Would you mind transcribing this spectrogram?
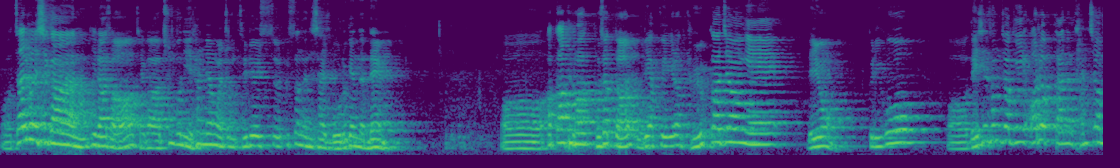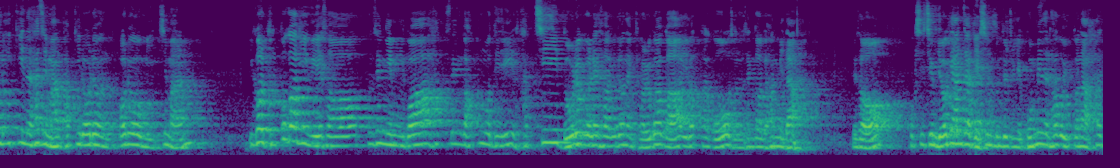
어, 짧은 시간이라서 제가 충분히 설명을 좀 드릴 수 있었는지 잘 모르겠는데 어, 아까 앞에 봐- 보셨던 우리 학교의 이런 교육과정의 내용 그리고 어, 내신 성적이 어렵다는 단점이 있기는 하지만 받기 어려운 어려움이 있지만 이걸 극복하기 위해서 선생님과 학생과 학부모들이 같이 노력을 해서 이뤄낸 결과가 이렇다고 저는 생각을 합니다. 그래서 혹시 지금 여기 앉아 계신 분들 중에 고민을 하고 있거나 할,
